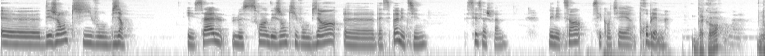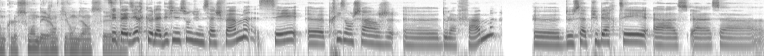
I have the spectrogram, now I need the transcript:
des gens qui vont bien. Et ça, le soin des gens qui vont bien, bah, c'est pas médecine, c'est sage-femme. Les médecins, c'est quand il y a un problème. D'accord. Donc, le soin des gens qui vont bien, c'est. C'est-à-dire que la définition d'une sage-femme, c'est euh, prise en charge euh, de la femme, euh, de sa puberté à, sa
